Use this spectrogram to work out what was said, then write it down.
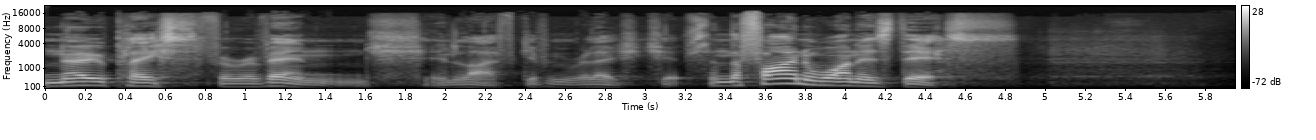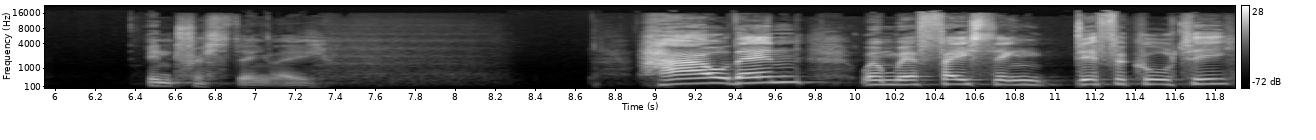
No place for revenge in life giving relationships. And the final one is this interestingly. How then, when we're facing difficulty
